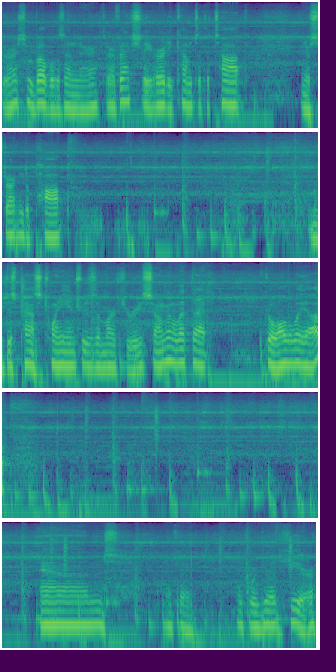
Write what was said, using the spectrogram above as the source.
There are some bubbles in there. They've actually already come to the top and they're starting to pop. And we just passed 20 inches of mercury, so I'm going to let that go all the way up. We're good here.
